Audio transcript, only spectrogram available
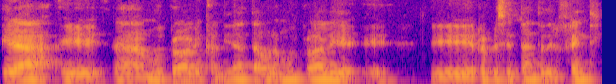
era eh, la muy probable candidata o la muy probable eh, representante del frente.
